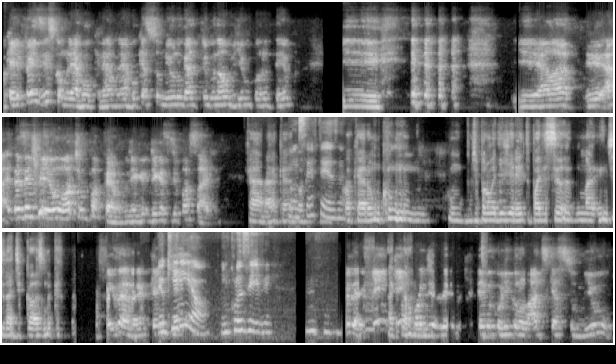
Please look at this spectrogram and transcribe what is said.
Porque ele fez isso com a Mulher Hulk, né? A Mulher Hulk assumiu o lugar do tribunal vivo por um tempo e, e ela e, desempenhou um ótimo papel, diga- diga-se de passagem. Caraca, Com qual- certeza. qualquer um com, com diploma de direito pode ser uma entidade cósmica. Pois é, né? Quem, Eu queria, ó, inclusive. Pois é, quem, quem Aquela- pode dizer que tem no currículo Lattes que assumiu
